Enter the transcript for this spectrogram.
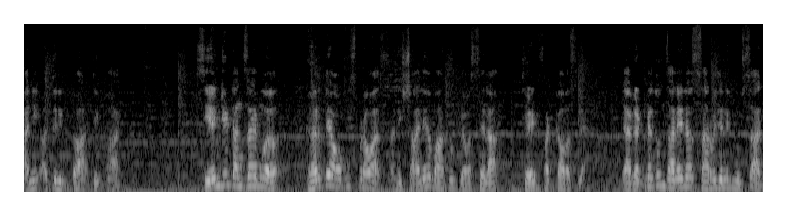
आणि अतिरिक्त आर्थिक भार. सीएनजी टंचाईमुळे घर ते ऑफिस प्रवास आणि शालेय वाहतूक व्यवस्थेला थेट फटका बसला या घटनेतून झालेलं सार्वजनिक नुकसान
